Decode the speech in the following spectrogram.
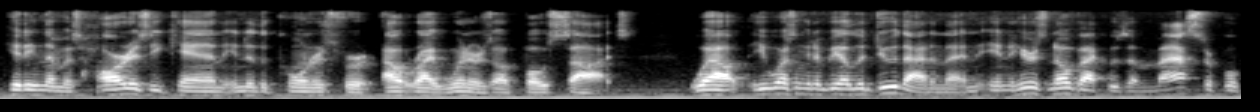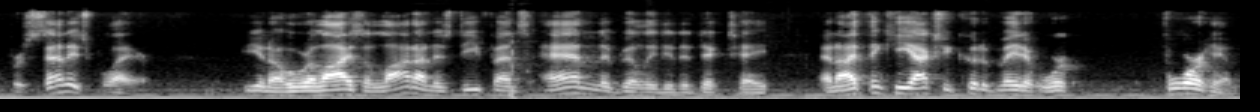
hitting them as hard as he can into the corners for outright winners off both sides. Well, he wasn't going to be able to do that in that. And, and here's Novak, who's a masterful percentage player, you know, who relies a lot on his defense and the ability to dictate. And I think he actually could have made it work for him,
